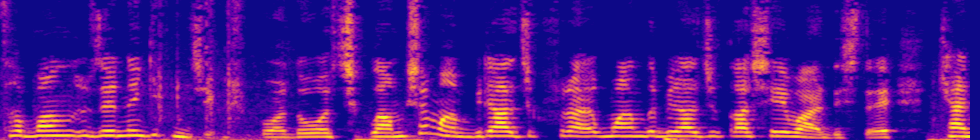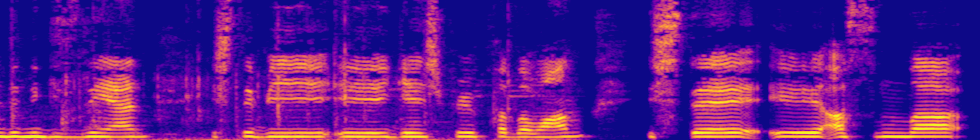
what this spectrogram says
tabanın üzerine gitmeyecekmiş bu arada o açıklanmış ama birazcık fragmanda birazcık daha şey vardı işte kendini gizleyen işte bir e, genç bir padavan işte e, aslında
